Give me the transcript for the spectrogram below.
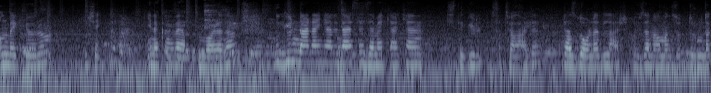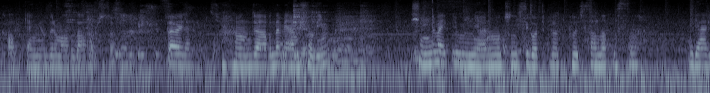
Onu bekliyorum. Bu şekilde. Yine kahve yaptım bu arada. Bu gül nereden geldi derseniz yemek yerken işte gül satıyorlardı. Biraz zorladılar. O yüzden almak zor- durumunda kaldık. Yani Yıldırım aldı daha doğrusu. Böyle. Onun cevabını da vermiş olayım. Şimdi bekliyorum yani Umut'un sigorta pol- poliçesi anlatmasını. Geldi.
